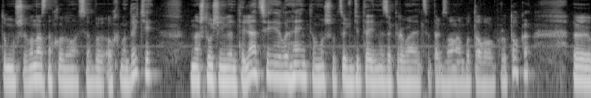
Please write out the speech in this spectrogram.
тому що вона знаходилася в Охмадиті на штучній вентиляції легень, тому що у цих дітей не закривається так звана боталова протока. Е,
